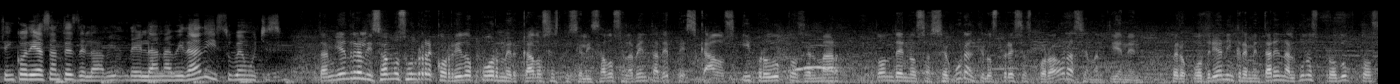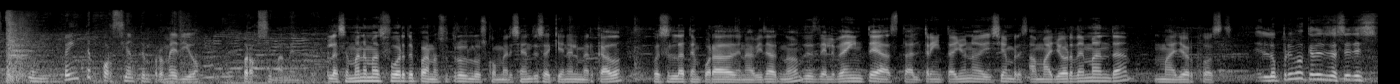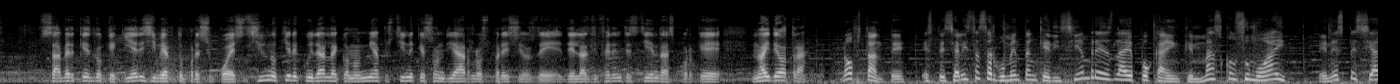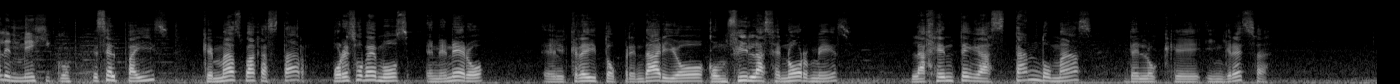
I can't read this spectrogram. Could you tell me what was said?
cinco días antes de la, de la Navidad y sube muchísimo. También realizamos un recorrido por mercados especializados en la venta de pescados y productos del mar, donde nos aseguran que los precios por ahora se mantienen, pero podrían incrementar en algunos productos un 20% en promedio próximamente. La semana más fuerte para nosotros los comerciantes aquí en el mercado, pues es la temporada de Navidad, ¿no? Desde el 20 hasta el 31 de diciembre. A mayor demanda, mayor costo. Lo primero que debes hacer es saber qué es lo que quieres y ver tu presupuesto. Si uno quiere cuidar la economía, pues tiene que sondear los precios de, de, las diferentes tiendas porque no hay de otra. No obstante, especialistas argumentan que diciembre es la época en que más consumo hay, en especial en México. Es el país que más va a gastar. Por eso vemos en enero el crédito prendario con filas enormes, la gente gastando más de lo que ingresa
